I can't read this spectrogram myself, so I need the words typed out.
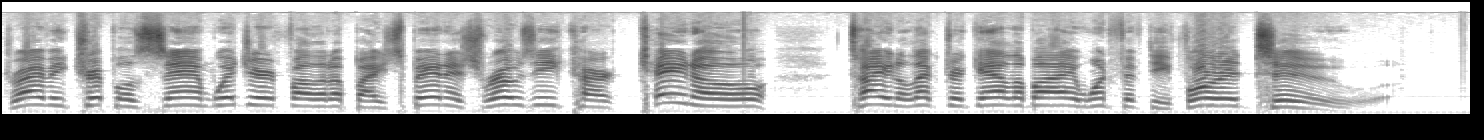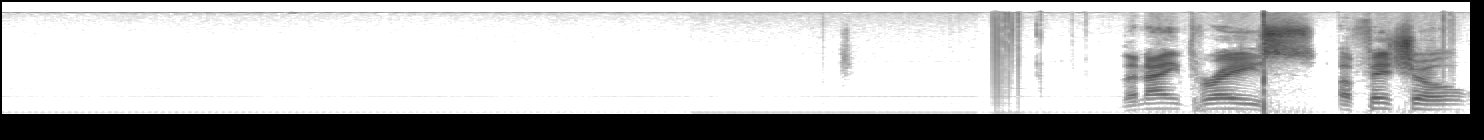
Driving triples Sam Widger, followed up by Spanish Rosie Carcano. Tight Electric Alibi, 154 and 2. The ninth race official.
